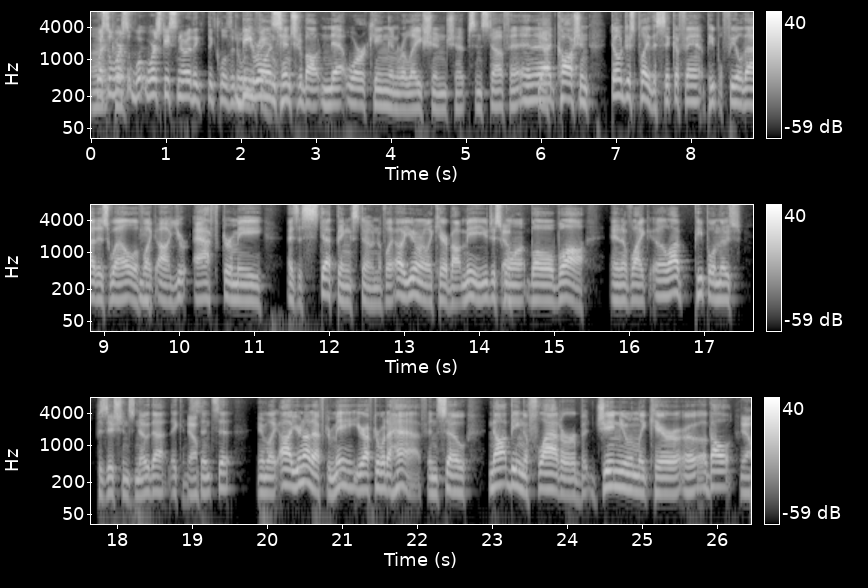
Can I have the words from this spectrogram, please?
All What's right, the worst wo- worst case scenario? They, they close the door. be real face. intentional about networking and relationships and stuff. And, and I'd caution, don't just play the sycophant. People feel that as well of like, oh, you're after me as a stepping stone of like, oh, you don't really care about me. You just want blah, blah, blah. And of like, a lot of people in those positions know that. They can Yeah. sense it. And I'm like, ah, you're not after me. You're after what I have. And so not being a flatterer, but genuinely care uh, about Yeah.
